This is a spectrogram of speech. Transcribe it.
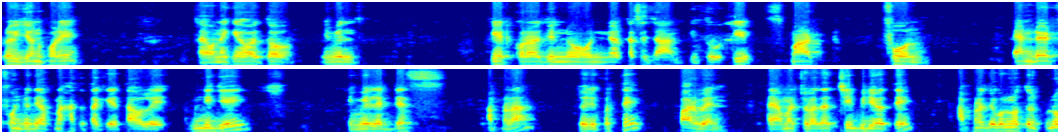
প্রয়োজন পড়ে, তাই অনেকে হয়তো ইমেল ক্রিয়েট করার জন্য অন্যের কাছে যান, কিন্তু স্মার্ট ফোন অ্যান্ড্রয়েড ফোন যদি আপনার হাতে থাকে, তাহলে নিজেই ইমেল অ্যাড্রেস আপনারা তৈরি করতে পারবেন। তাই আমরা চলে যাচ্ছি ভিডিওতে আপনারা যখন নতুন কোনো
